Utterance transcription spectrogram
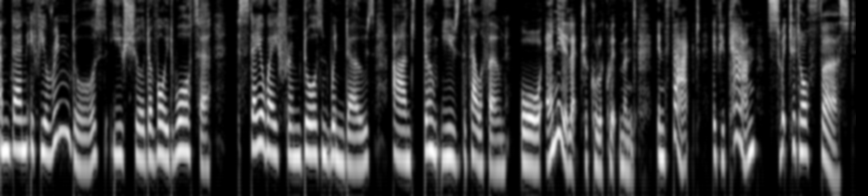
And then if you're indoors, you should avoid water, stay away from doors and windows, and don't use the telephone. Or any electrical equipment. In fact, if you can, switch it off first.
